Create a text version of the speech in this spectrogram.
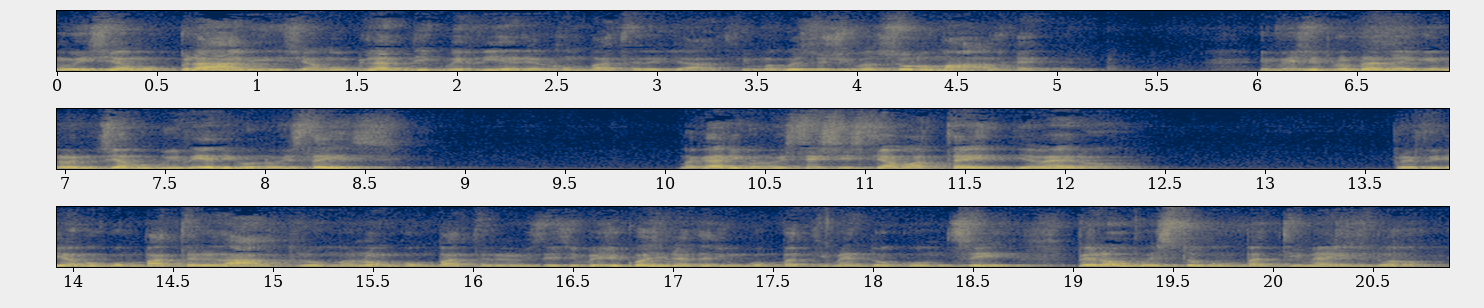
Noi siamo bravi, siamo grandi guerrieri a combattere gli altri, ma questo ci fa solo male. Invece il problema è che noi non siamo guerrieri con noi stessi. Magari con noi stessi stiamo attenti, è vero? Preferiamo combattere l'altro, ma non combattere noi stessi. Invece qua si tratta di un combattimento con sé. Però questo combattimento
